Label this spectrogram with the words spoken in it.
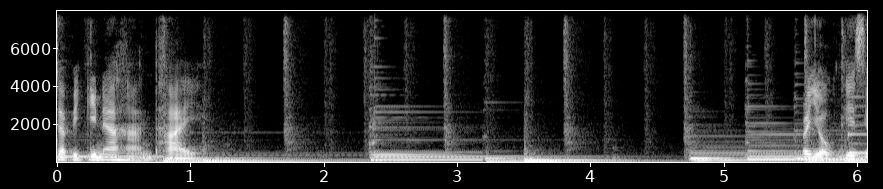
จะไปกินอาหารไทย ประโยคที่ 19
